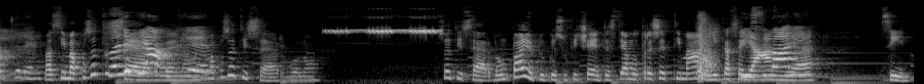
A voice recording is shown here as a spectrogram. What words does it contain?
altre. Ma sì, ma cosa ti Quelle servono? bianche. Ma cosa ti servono? Cosa ti serve? Un paio è più che sufficiente. Stiamo tre settimane, mica sei Gli anni, eh. Sì,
